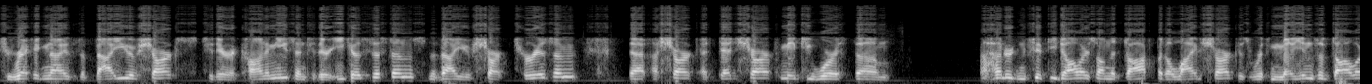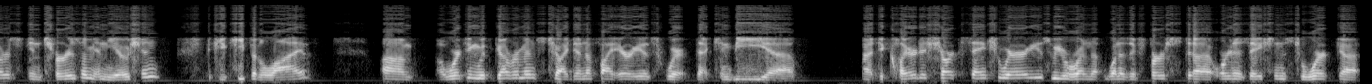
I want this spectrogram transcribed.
to recognize the value of sharks to their economies and to their ecosystems. The value of shark tourism. That a shark, a dead shark, may be worth um, $150 on the dock, but a live shark is worth millions of dollars in tourism in the ocean if you keep it alive. Um, uh, working with governments to identify areas where that can be uh, uh, declared as shark sanctuaries. We were one of the, one of the first uh, organizations to work uh,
